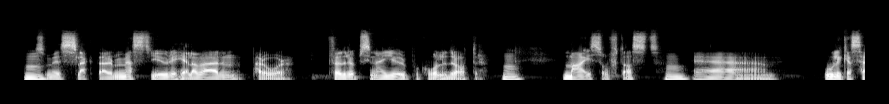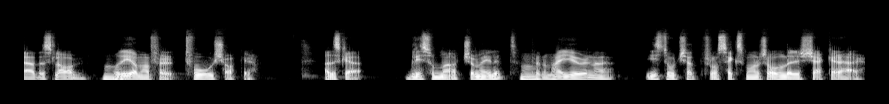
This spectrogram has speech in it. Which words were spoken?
Mm. som är slaktar mest djur i hela världen per år, föder upp sina djur på kolhydrater. Mm. Majs oftast, Mm. eh, olika sädeslag. Mm. Och Det gör man för två orsaker. Att det ska bli så mört som möjligt. Mm. För de här djuren i stort sett från sex månaders ålder käkar det här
